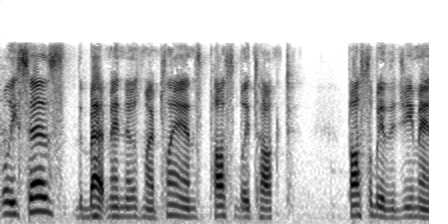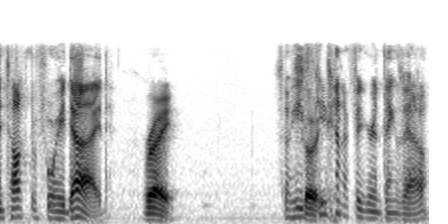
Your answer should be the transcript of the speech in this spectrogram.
Well, he says the Batman knows my plans. Possibly talked, possibly the G-Man talked before he died. right. So he's So- he's kind of figuring things out.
